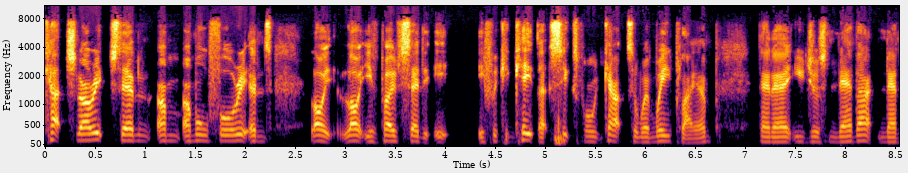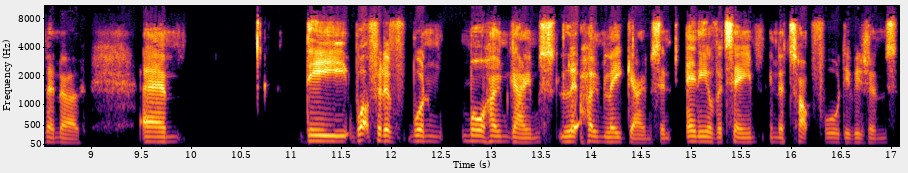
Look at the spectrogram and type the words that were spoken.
catch Norwich, then I'm, I'm all for it. And like like you've both said, it, if we can keep that six point gap to when we play them, then uh, you just never, never know. Um, the Watford have won more home games, home league games than any other team in the top four divisions.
